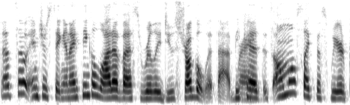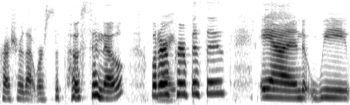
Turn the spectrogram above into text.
That's so interesting. And I think a lot of us really do struggle with that because Right. it's almost like this weird pressure that we're supposed to know what our purpose is. And we,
